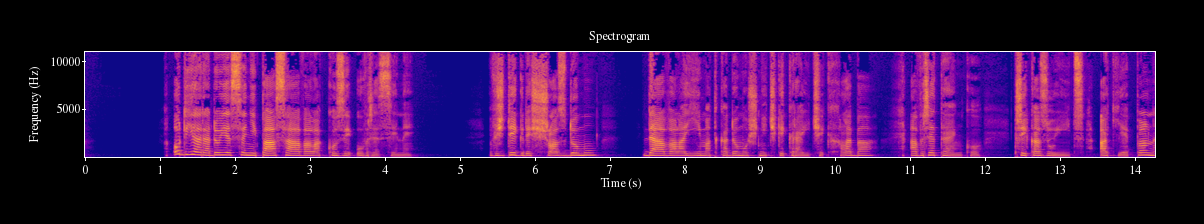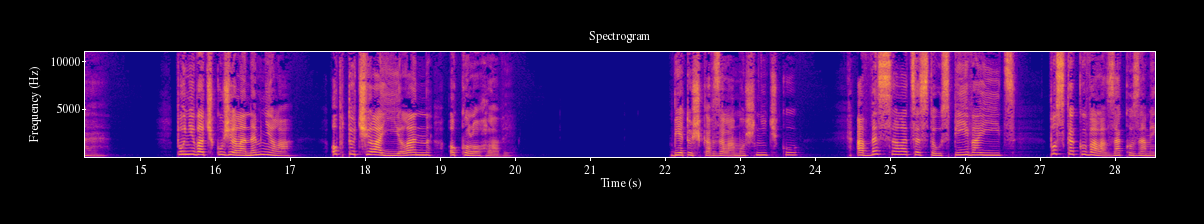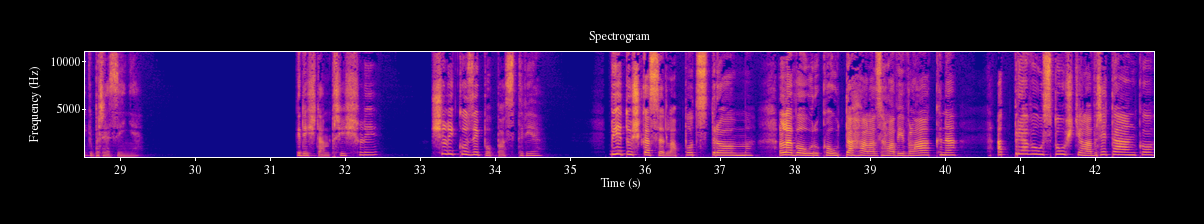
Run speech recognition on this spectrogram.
Od jara do jeseni pásávala kozy u vřesiny. Vždy, když šla z domu, dávala jí matka do mošničky krajíček chleba a vřeténko, přikazujíc, ať je plné. Poněvadž kužele neměla, obtočila jí len okolo hlavy. Bětuška vzala mošničku a vesele cestou zpívajíc poskakovala za kozami k březině. Když tam přišli, šli kozy po pastvě. Bětuška sedla pod strom, levou rukou tahala z hlavy vlákna a pravou spouštěla vřetánko,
